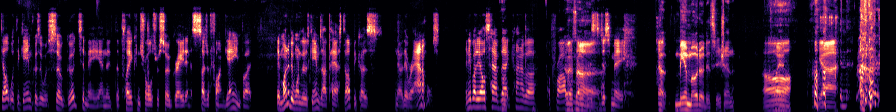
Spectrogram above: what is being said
dealt with the game because it was so good to me, and the, the play controls were so great, and it's such a fun game. But it might have been one of those games I passed up because you know they were animals. Anybody else have that kind of a, a problem? was, or is it uh, just me? Oh, Miyamoto decision. oh. Yeah. And there,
